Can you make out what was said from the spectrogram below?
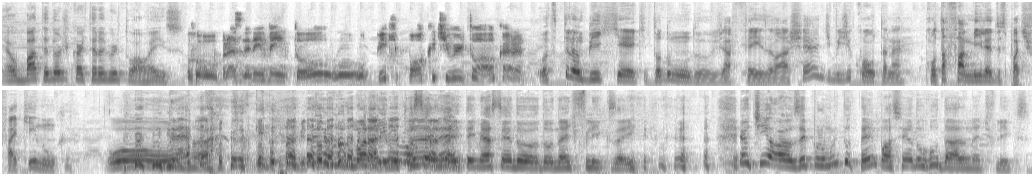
É o batedor de carteira virtual, é isso. O brasileiro inventou o, o pickpocket virtual, cara. Outro trambique que, que todo mundo já fez, eu acho, é dividir conta, né? Conta família do Spotify, quem nunca? Ô, Conta família, todo mundo mora junto, você né? tem minha senha do, do Netflix aí? eu tinha, eu usei por muito tempo a senha do Rudá do Netflix.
